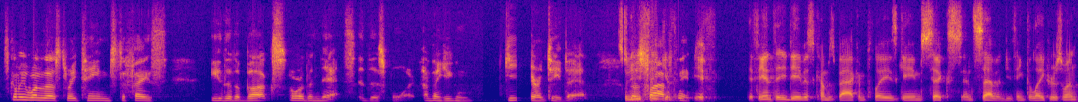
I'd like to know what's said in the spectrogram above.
It's going to be one of those three teams to face either the Bucks or the Nets at this point. I think you can guarantee that. So do you think if, if if Anthony Davis comes back and plays game six and seven, do you think the Lakers win?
